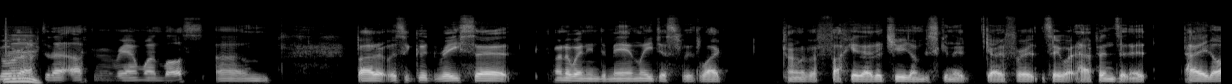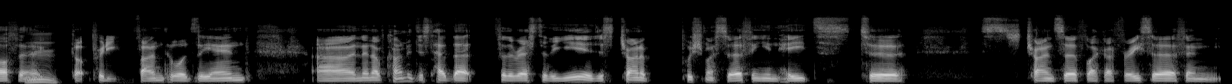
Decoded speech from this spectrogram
mm. after that, after a round one loss. Um, but it was a good reset. Kind of went into Manly just with like kind of a fuck it attitude. I'm just going to go for it and see what happens, and it paid off, and mm. it got pretty fun towards the end. Uh, and then I've kind of just had that for the rest of the year, just trying to push my surfing in heats to try and surf like I free surf. And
